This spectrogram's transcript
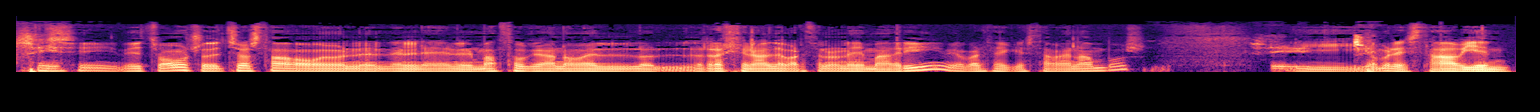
Sí. sí, de hecho, vamos, de hecho ha estado en el, mazo que ganó el, regional de Barcelona y Madrid, me parece que estaba en ambos. Sí, y, hombre, estaba bien.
